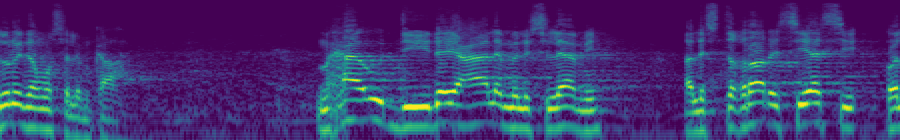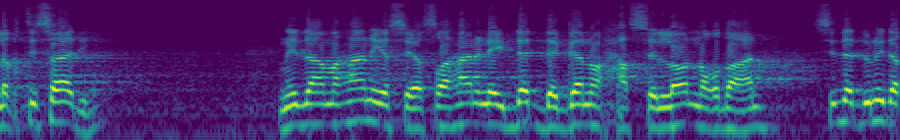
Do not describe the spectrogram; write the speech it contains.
dunida muslimka ah? Maxaa u diiday caalamulislaami alistiqraar asiyaasi waaliqtisaadi nidaam ahaan iyo siyaas ahaan inay dad deggan oo xasiloon noqdaan sida dunida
